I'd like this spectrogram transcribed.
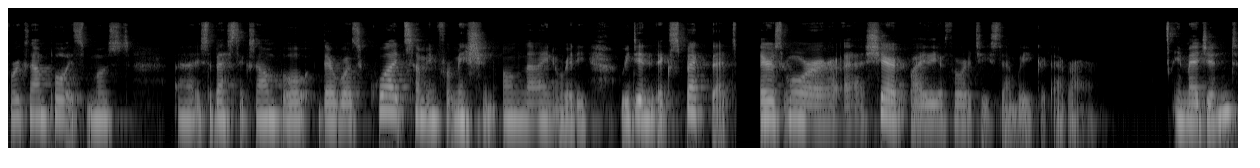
for example, is most uh, is the best example. There was quite some information online already. We didn't expect that. There's more uh, shared by the authorities than we could ever imagined.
